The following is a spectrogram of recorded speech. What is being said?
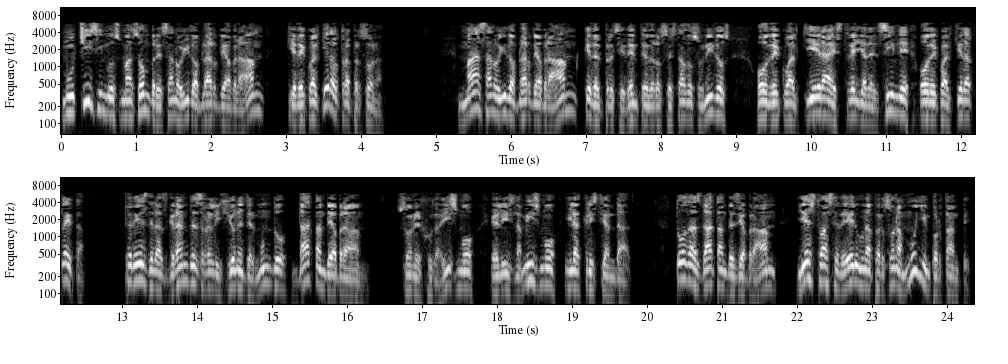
muchísimos más hombres han oído hablar de Abraham que de cualquier otra persona. Más han oído hablar de Abraham que del presidente de los Estados Unidos o de cualquiera estrella del cine o de cualquier atleta. Tres de las grandes religiones del mundo datan de Abraham. Son el judaísmo, el islamismo y la cristiandad. Todas datan desde Abraham y esto hace de él una persona muy importante.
